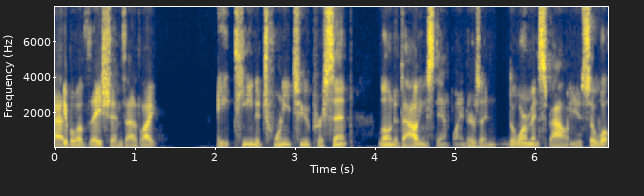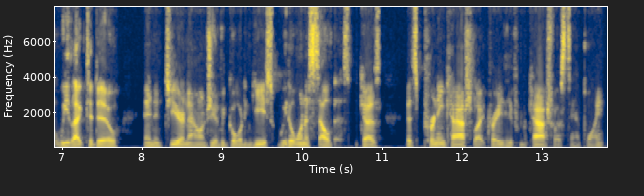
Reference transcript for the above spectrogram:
at stabilizations at like 18 to 22% loan to value standpoint. There's enormous value. So what we like to do, and to your analogy of the golden geese, we don't want to sell this because it's printing cash like crazy from a cash flow standpoint.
